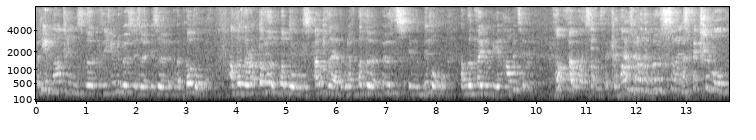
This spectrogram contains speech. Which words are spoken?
but he imagines that the universe is a, is a, a bubble, and that there are other bubbles out there that would have other Earths in the middle, and that they would be inhabited. That felt like science fiction. That was one of the most science fictional,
